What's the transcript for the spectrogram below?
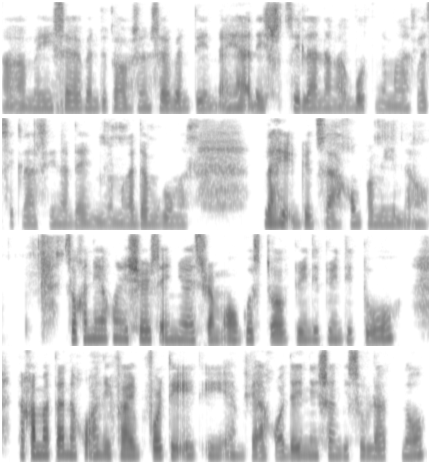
uh, May 7, 2017. Ay hanis sila nang abot nga mga klase-klase na din nga mga damgo nga lahi gud sa akong paminaw. So kani akong i-share sa inyo is from August 12, 2022. Nakamata na ko ani 5:48 AM kaya ako din siyang gisulat no?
